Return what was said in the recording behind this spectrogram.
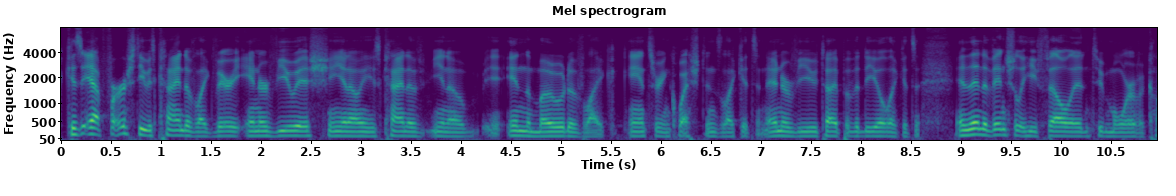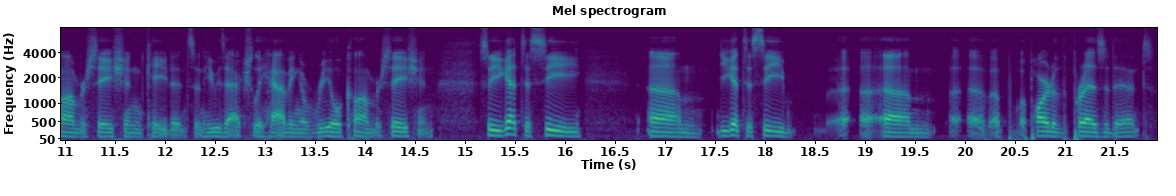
because at first he was kind of like very interviewish you know he's kind of you know in the mode of like answering questions like it's an interview type of a deal like it's a, and then eventually he fell into more of a conversation cadence and he was actually having a real conversation so you got to see um, you get to see um, a, a, part of the president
